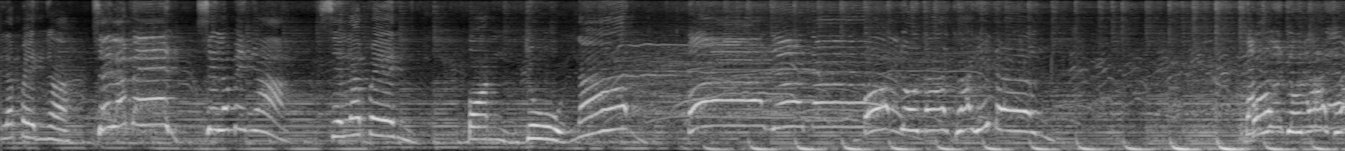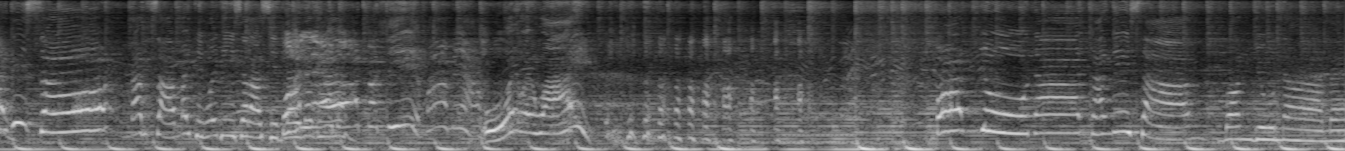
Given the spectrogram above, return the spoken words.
ศิลปินค่ะศิลปินศิลปินค่ะศิลปินบอลอยู่นานบอลยูไนบอลอยู่นานครั้งที่หนึ่งบอลอยู่นานครั้งที่สองนับสามไม่ถึงเวทีสละสิทธิ์บอลเลยแล้นะวคะบอลมาสิมาเนี่ยโอ้ยไวๆบอลอยู่นานครั้งที่สามบอลอยู่นานนะ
